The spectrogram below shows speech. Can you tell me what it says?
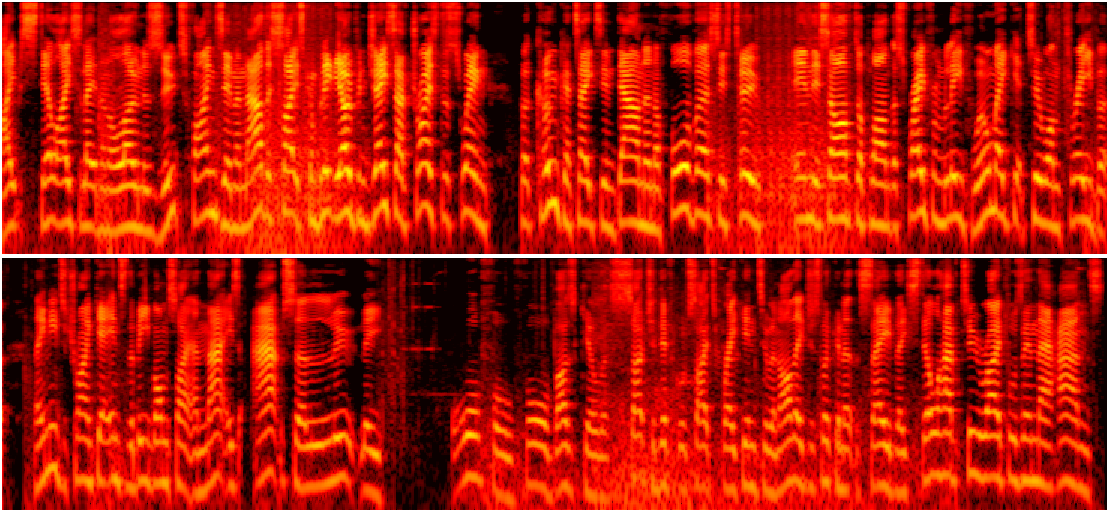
Hype still isolated and alone as Zoots finds him, and now this site is completely open. JSav tries to swing, but Kunkka takes him down, and a 4 versus 2 in this afterplant. The spray from Leaf will make it 2 on 3, but they need to try and get into the B-bomb site, and that is absolutely awful for Buzzkill. That's such a difficult site to break into. And are they just looking at the save? They still have two rifles in their hands.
